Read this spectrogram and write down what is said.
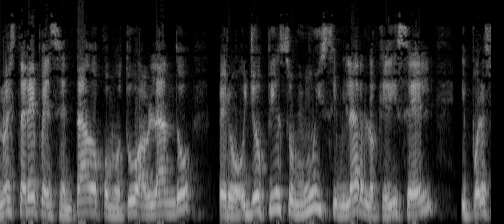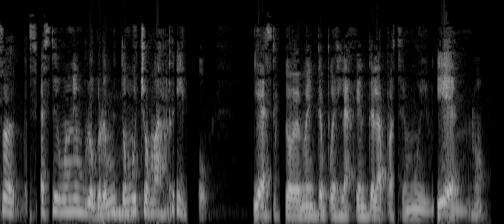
No estaré sentado como tú hablando, pero yo pienso muy similar a lo que dice él y por eso se hace un involucramiento mucho más rico y hace que obviamente pues la gente la pase muy bien, ¿no?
